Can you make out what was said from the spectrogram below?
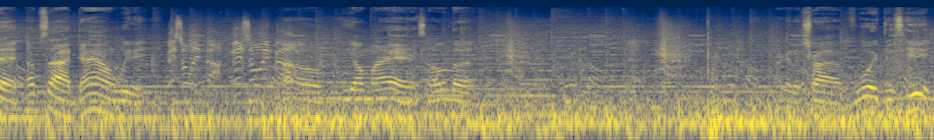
That. Upside down with it. Missile inbound, missile inbound. Uh-oh, he on my ass. Hold up. I gotta try avoid this hit.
